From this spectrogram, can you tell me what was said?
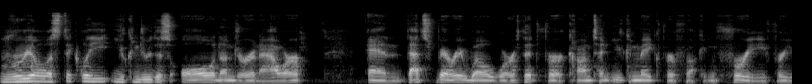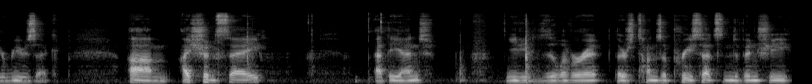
realistically, you can do this all in under an hour. And that's very well worth it for content you can make for fucking free for your music. Um, I should say at the end, you need to deliver it. There's tons of presets in DaVinci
